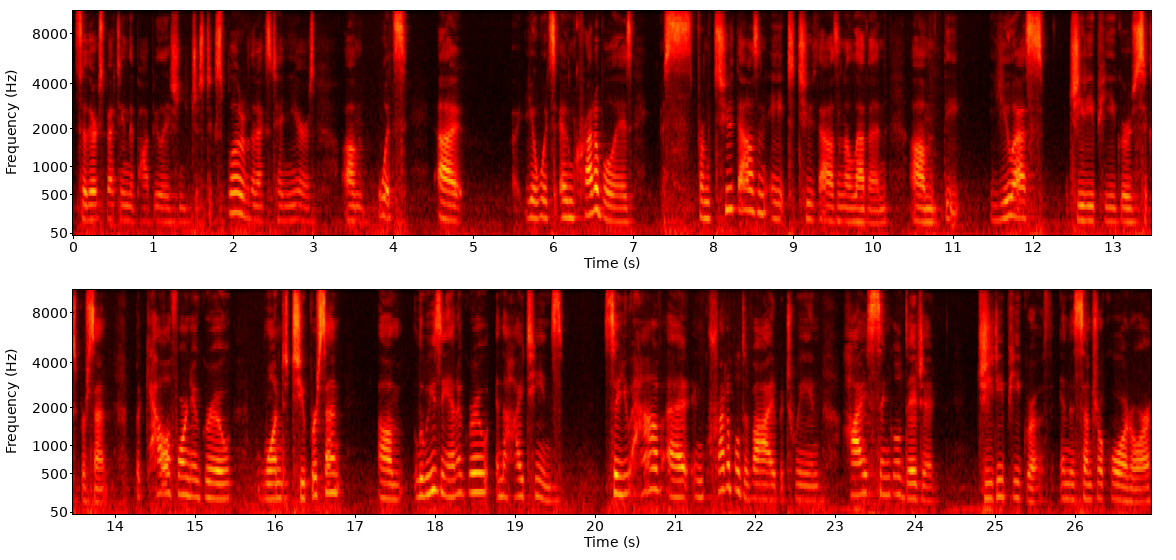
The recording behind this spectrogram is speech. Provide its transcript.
So they're expecting the population to just explode over the next 10 years. Um, what's, uh, you know, what's incredible is from 2008 to 2011, um, the U.S. GDP grew 6%, but California grew 1 to 2%. Um, Louisiana grew in the high teens. So you have an incredible divide between high single digit GDP growth in the central corridor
